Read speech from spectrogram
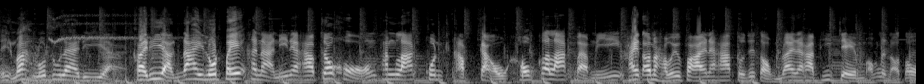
เห็นปะรถดูแลดีอะใครที่อยากได้รถเป๊ะขนาดนี้นะครับ เจ้าของทั้งรักคนขับเก่าเขาก็รักแบบนี้ ใครตามมหาไวไฟนะครับตัวติดต่อผมได้นะครับ ที่เจมส์ออกเลนออโต้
